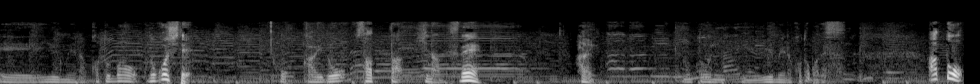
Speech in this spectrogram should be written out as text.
えー、有名な言葉を残して、北海道を去った日なんですね。はい。本当に有名な言葉です。あと、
